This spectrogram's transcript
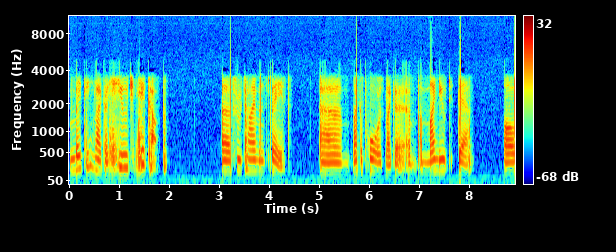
making like a huge hiccup uh, through time and space. um, like a pause, like a, a, a minute death of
